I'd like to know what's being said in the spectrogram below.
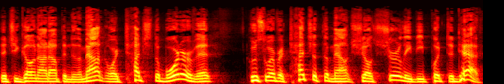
that you go not up into the mountain or touch the border of it. Whosoever toucheth the mount shall surely be put to death.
